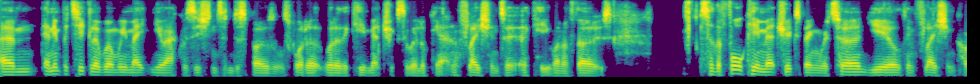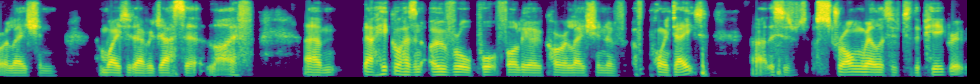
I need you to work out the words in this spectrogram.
Um, and in particular, when we make new acquisitions and disposals, what are, what are the key metrics that we're looking at? Inflation's a, a key one of those. So the four key metrics being return, yield, inflation correlation, and weighted average asset life. Um, now, HICL has an overall portfolio correlation of, of 0.8. Uh, this is strong relative to the peer group.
